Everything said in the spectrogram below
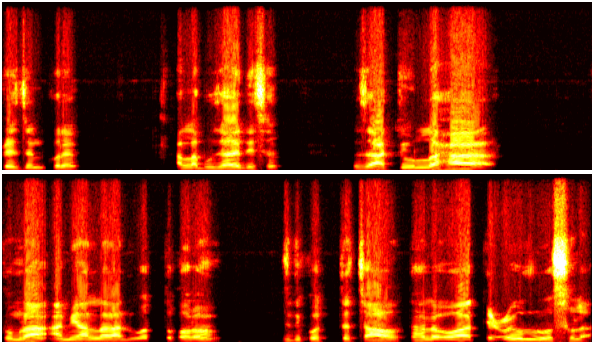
প্রেজেন্ট করে আল্লাহ বুঝাই দিছে যে আতিউল্লাহ তোমরা আমি আল্লাহর আনুগত্য করো। যদি করতে চাও, তাহলে ও রসুলা।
